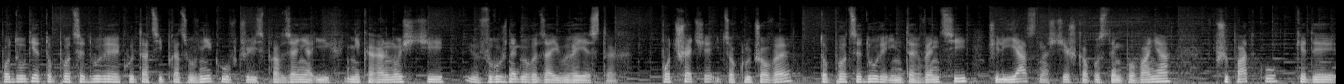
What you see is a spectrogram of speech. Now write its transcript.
Po drugie, to procedury rekrutacji pracowników, czyli sprawdzenia ich niekaralności w różnego rodzaju rejestrach. Po trzecie, i co kluczowe, to procedury interwencji, czyli jasna ścieżka postępowania w przypadku, kiedy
